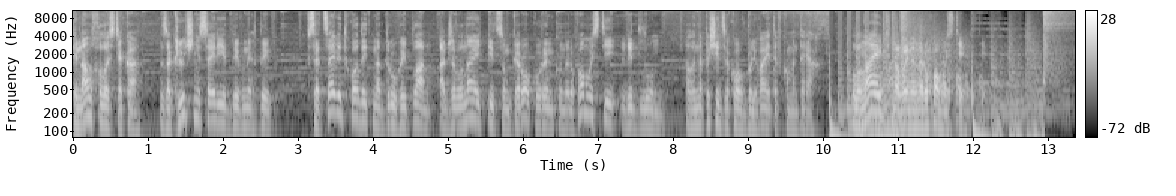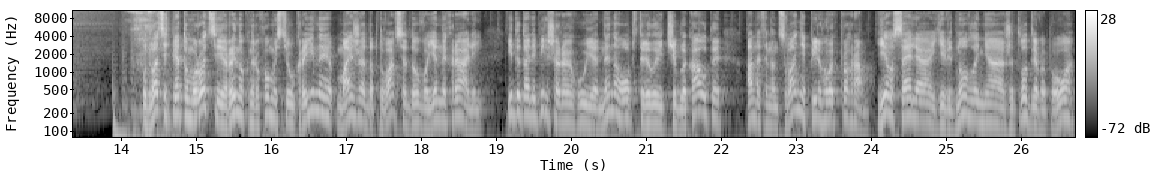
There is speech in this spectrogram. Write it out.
Фінал холостяка, заключні серії дивних див. Все це відходить на другий план, адже лунають підсумки року ринку нерухомості від лун. Але напишіть, за кого вболіваєте в коментарях. Лунають новини нерухомості. У 25-му році ринок нерухомості України майже адаптувався до воєнних реалій і дедалі більше реагує не на обстріли чи блекаути, а на фінансування пільгових програм. Є оселя, є відновлення, житло для ВПО.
